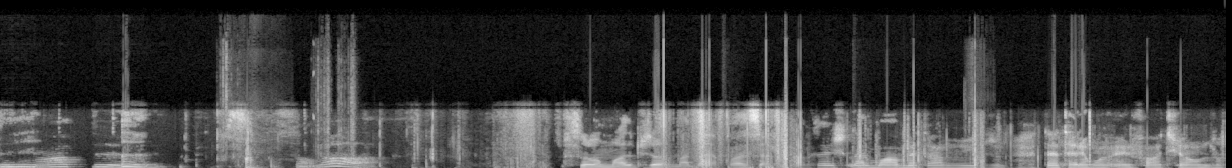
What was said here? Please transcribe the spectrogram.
ne yaptın? Salak. Bir şey olmadı. Bir şey olmadı arkadaşlar. Arkadaşlar Muhammed abi yüzünden telefon El Fatiha oldu.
